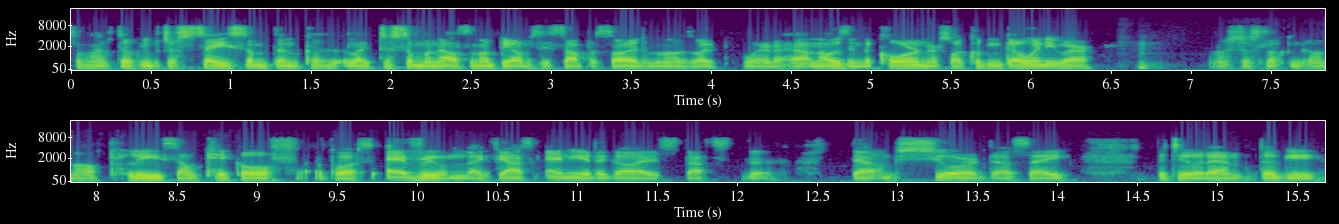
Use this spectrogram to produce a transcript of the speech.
sometimes Dougie would just say something like to someone else, and I'd be obviously sat beside him, and I was like, "Where the hell?" And I was in the corner, so I couldn't go anywhere. I was just looking, going, "Oh, please don't kick off." But everyone, like, if you ask any of the guys, that's the, I'm sure they'll say the two of them, Dougie,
